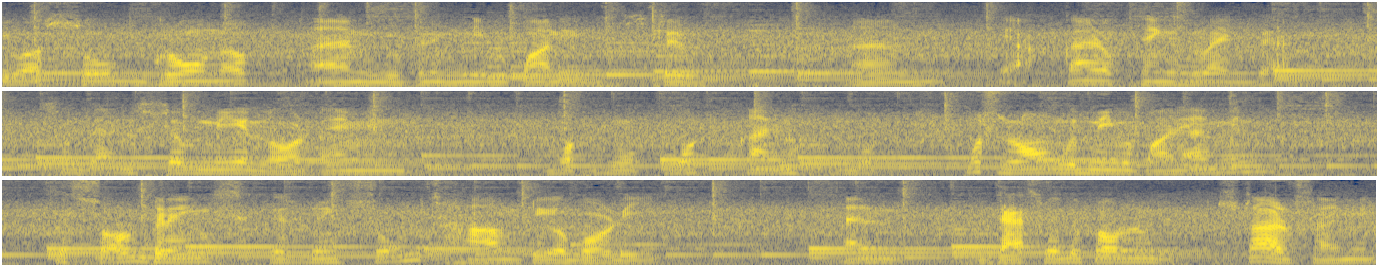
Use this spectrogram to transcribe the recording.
You are so grown up and you drink nimbu pani still and yeah kind of things like that. So that disturbed me a lot. I mean what what, what kind of what, what's wrong with nimbu pani i mean the soft drinks is doing so much harm to your body. And that's where the problem starts i mean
